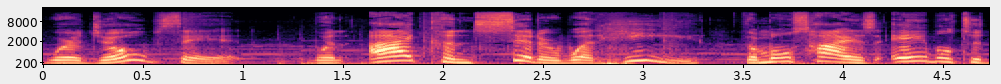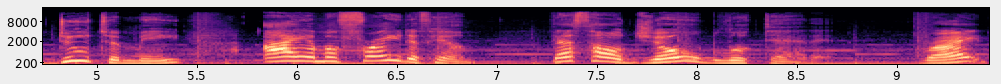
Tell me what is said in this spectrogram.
where Job said, When I consider what he, the Most High, is able to do to me, I am afraid of him. That's how Job looked at it right?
